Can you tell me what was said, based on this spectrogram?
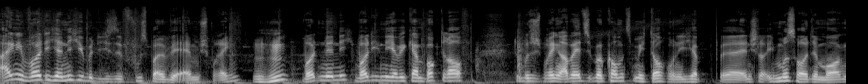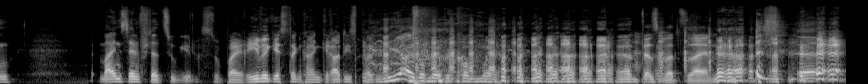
eigentlich wollte ich ja nicht über diese Fußball-WM sprechen. Wollten wir nicht, wollte ich nicht, habe ich keinen Bock drauf, drüber zu sprechen. Aber jetzt überkommt es mich doch und ich habe äh, entschlossen, ich muss heute Morgen meinen Senf dazugeben. Hast du bei Rewe gestern kein gratis Panini-Album mehr bekommen? Oder? Das wird sein.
